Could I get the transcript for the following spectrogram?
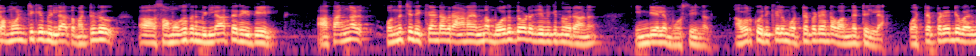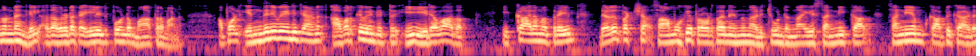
കമ്മ്യൂണിറ്റിക്കും ഇല്ലാത്ത മറ്റൊരു സമൂഹത്തിനും ഇല്ലാത്ത രീതിയിൽ തങ്ങൾ ഒന്നിച്ച് നിൽക്കേണ്ടവരാണ് എന്ന ബോധ്യത്തോടെ ജീവിക്കുന്നവരാണ് ഇന്ത്യയിലെ മുസ്ലിങ്ങൾ. അവർക്കൊരിക്കലും ഒറ്റപ്പെടേണ്ട വന്നിട്ടില്ല. ഒറ്റപ്പെടേണ്ടി വരുന്നുണ്ടെങ്കിൽ അത് അവരുടെ കയ്യിലിരിപ്പുകൊണ്ട് മാത്രമാണ്. അപ്പോൾ എന്തിനു വേണ്ടിയിട്ടാണ് അവർക്ക് വേണ്ടിയിട്ട് ഈ ഇരവാദം? ഇക്കാലം അത്രയും ദളിതപക്ഷ സാമൂഹ്യ പ്രവർത്തകൻ എന്ന് നടിച്ചുകൊണ്ടിരുന്ന ഈ സണ്ണി കാ സണ്ണിയം കാപ്പിക്കാട്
